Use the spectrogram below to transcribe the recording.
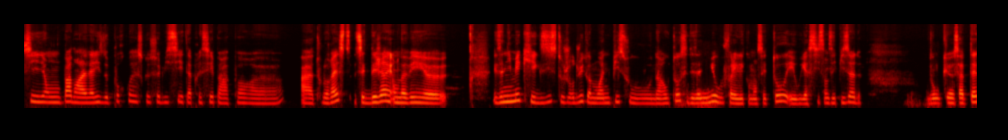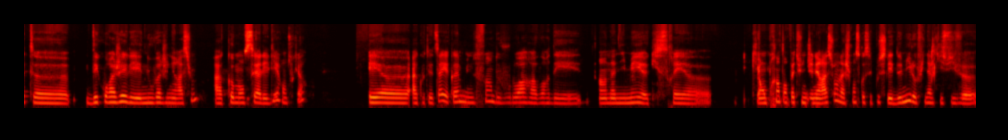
Si on part dans l'analyse de pourquoi est-ce que celui-ci est apprécié par rapport euh, à tout le reste, c'est que déjà on avait euh, les animés qui existent aujourd'hui comme One Piece ou Naruto, c'est des animés où il fallait les commencer tôt et où il y a 600 épisodes. Donc euh, ça a peut-être euh, découragé les nouvelles générations à commencer à les lire en tout cas. Et euh, à côté de ça, il y a quand même une fin de vouloir avoir des, un animé euh, qui serait euh, qui emprunte en fait une génération. Là, je pense que c'est plus les 2000 au final qui suivent, euh,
